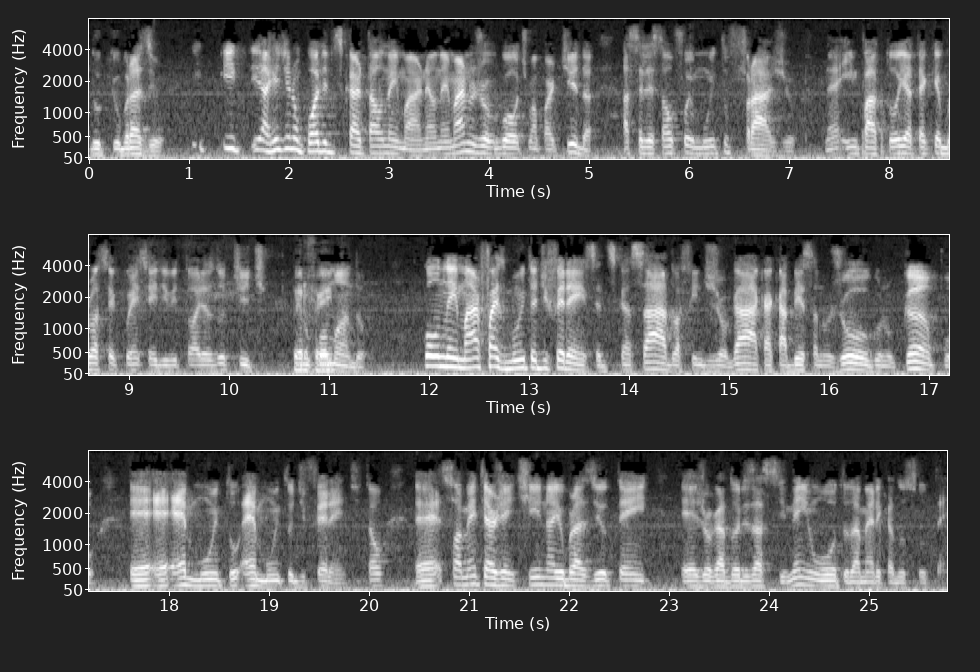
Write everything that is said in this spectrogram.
do que o Brasil. E, e, a gente não pode descartar o Neymar, né? O Neymar não jogou a última partida, a seleção foi muito frágil, né? Empatou e até quebrou a sequência de vitórias do Tite Perfeito. no comando. Com o Neymar faz muita diferença, descansado, a fim de jogar, com a cabeça no jogo, no campo, é, é, é muito, é muito diferente. Então, é, somente a Argentina e o Brasil têm é, jogadores assim, nenhum outro da América do Sul tem.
